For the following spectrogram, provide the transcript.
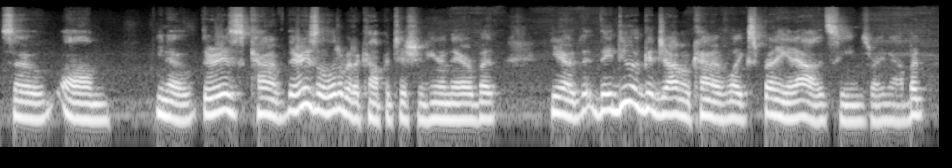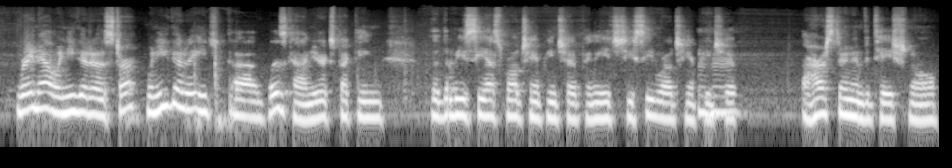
So um, you know there is kind of there is a little bit of competition here and there, but you know th- they do a good job of kind of like spreading it out. It seems right now, but right now when you go to start when you go to each uh, BlizzCon, you're expecting the WCS World Championship and HGC World Championship, the Hearthstone Invitational,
